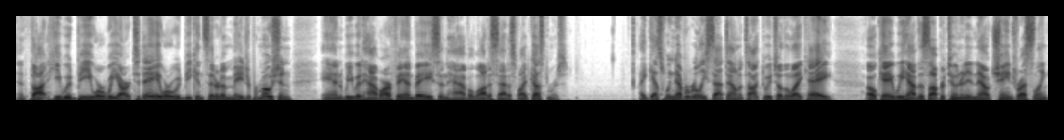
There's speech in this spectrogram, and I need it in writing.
and thought he would be where we are today, where we'd be considered a major promotion and we would have our fan base and have a lot of satisfied customers. I guess we never really sat down and talked to each other like, hey, okay, we have this opportunity to now change wrestling.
